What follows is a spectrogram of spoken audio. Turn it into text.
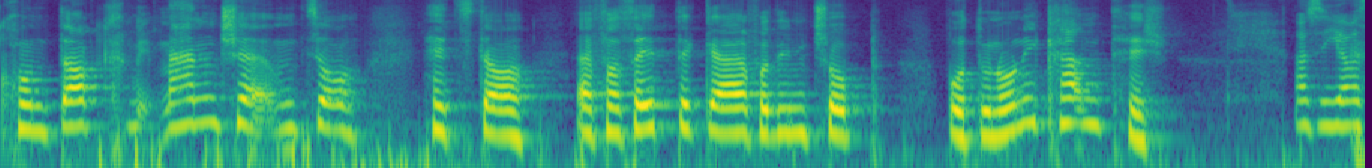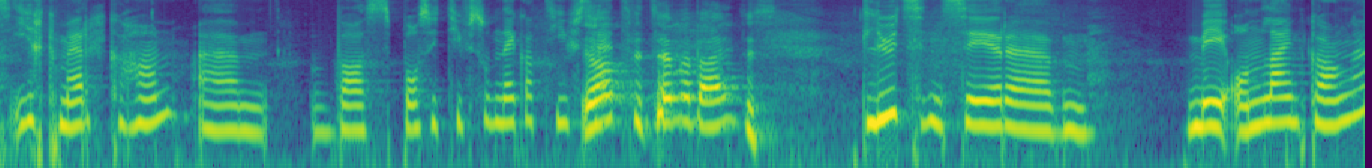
Kontakt mit Menschen und so, hat es da eine Facette gegeben von deinem Job, die du noch nicht kennt hast? Also ja, was ich gemerkt habe, ähm, was Positives und Negatives ja, hat. Ja, erzähl mir beides. Die Leute sind sehr ähm, mehr online gegangen,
